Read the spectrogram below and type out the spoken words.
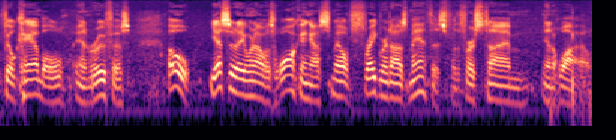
Phil Campbell and Rufus. Oh, yesterday when I was walking, I smelled fragrant osmanthus for the first time in a while.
